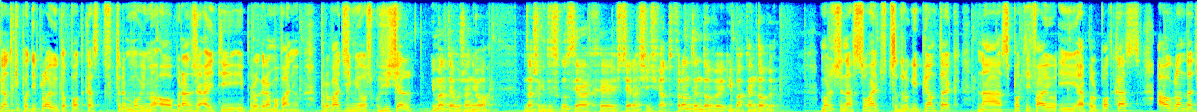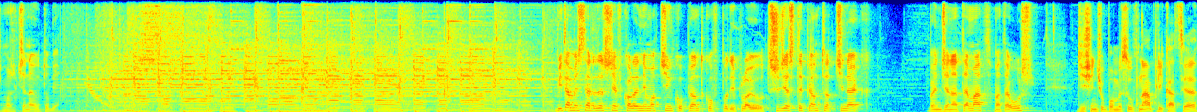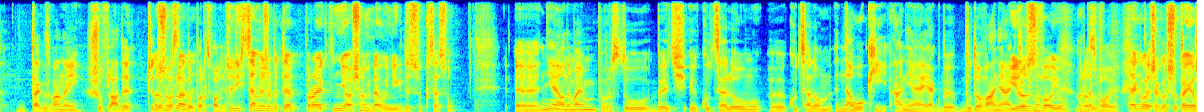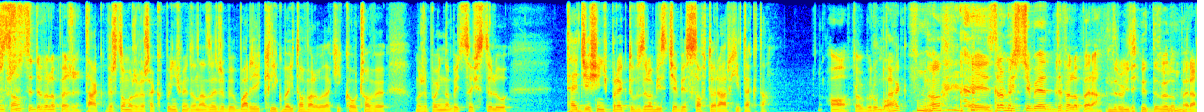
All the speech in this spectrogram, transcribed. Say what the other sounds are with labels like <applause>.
Piątki po deployu to podcast, w którym mówimy o branży IT i programowaniu. Prowadzi Miłosz Kusiciel i Mateusz Anioła. W naszych dyskusjach e, ściera się świat frontendowy i backendowy. Możecie nas słuchać co drugi piątek na Spotify i Apple Podcast, a oglądać możecie na YouTubie. Witamy serdecznie w kolejnym odcinku Piątków po deployu. 35 odcinek będzie na temat. Mateusz? 10 pomysłów na aplikację tak zwanej szuflady, czy do, do szuflady. własnego portfolio. Czyli chcemy, żeby te projekty nie osiągnęły nigdy sukcesu. E, nie, one mają po prostu być ku, celu, e, ku celom nauki, a nie jakby budowania i rozwoju. rozwoju. Tego, Te, czego szukają wszyscy deweloperzy. Tak, wiesz co, może wiesz, jak powinniśmy to nazwać, żeby bardziej clickbaitowy albo taki coachowy, może powinno być coś w stylu te 10 projektów zrobi z ciebie software architekta. O, to grubo. Tak? No. <laughs> Zrobi z ciebie dewelopera. Zrobi z ciebie dewelopera.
